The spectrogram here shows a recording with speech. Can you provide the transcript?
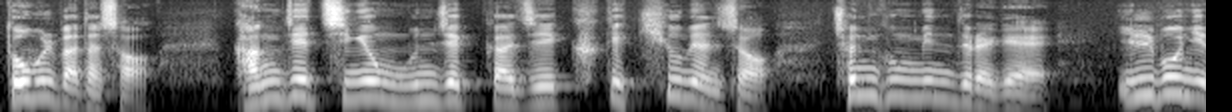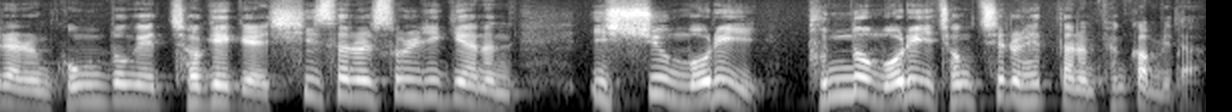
도움을 받아서 강제징용 문제까지 크게 키우면서 전 국민들에게 일본이라는 공동의 적에게 시선을 쏠리게 하는 이슈몰이 분노몰이 정치를 했다는 평가입니다.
